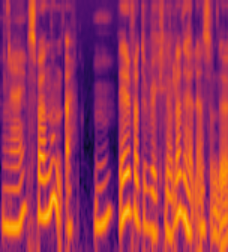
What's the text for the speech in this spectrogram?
Nej. Spännande. Mm. Är det för att du blev knullad i helgen som du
